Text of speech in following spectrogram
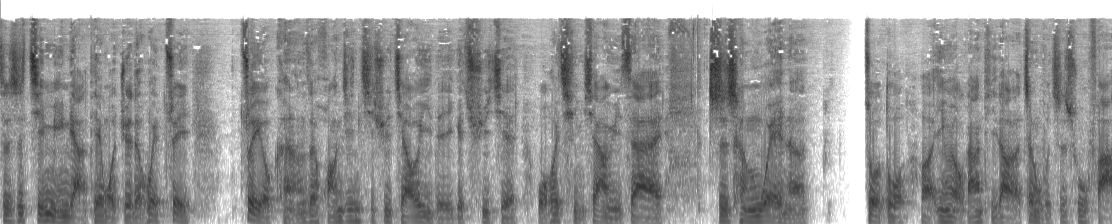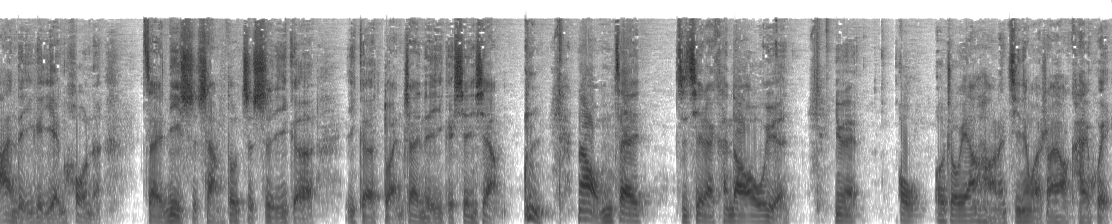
这是今明两天我觉得会最最有可能在黄金继续交易的一个区间。我会倾向于在支撑位呢。做多啊，因为我刚刚提到了政府支出法案的一个延后呢，在历史上都只是一个一个短暂的一个现象。那我们再直接来看到欧元，因为。欧欧洲央行呢，今天晚上要开会。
